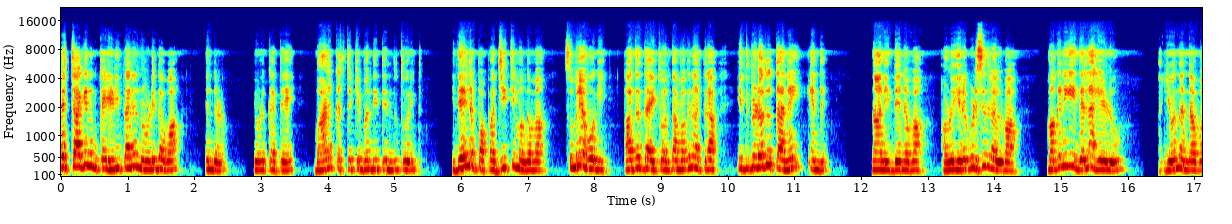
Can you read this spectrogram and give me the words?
ಹೆಚ್ಚಾಗಿ ನನ್ನ ಕೈ ಹಿಡಿತಾನೆ ನೋಡಿದವಾ ಎಂದಳು. ಇವಳು ಕತೆ ಬಹಳ ಕಷ್ಟಕ್ಕೆ ಬಂದಿತ್ತೆಂದು ತೋರಿತು. ಇದೇನಪ್ಪ ಜೀತಿ ಮಂಗಮ್ಮ? ಸುಮ್ಮನೆ ಹೋಗಿ, ಆದದ್ದಾಯ್ತು ಅಂತ ಮಗನ ಹತ್ರ ಇದ್ ಬಿಡೋದು ತಾನೇ, ಎಂದೆ. ನಾನಿದ್ದೇನವ್ವ? ಅವಳು ಎರಗುಡಿಸಿದ್ರಲ್ವಾ? ಮಗನಿಗೆ ಇದೆಲ್ಲ ಹೇಳು. ಅಯ್ಯೋ ನನ್ನವ್ವ,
